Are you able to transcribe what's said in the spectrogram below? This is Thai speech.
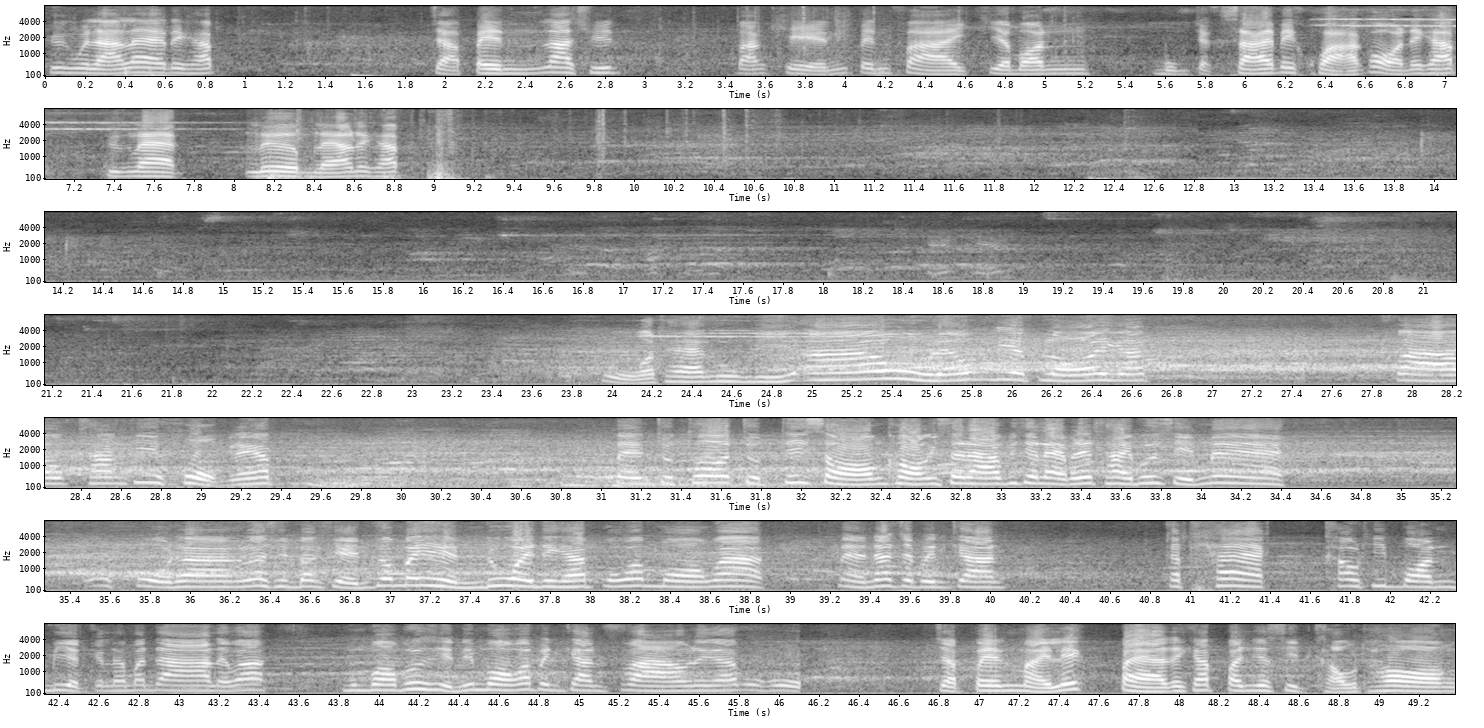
ครึ่งเวลาแรกนะครับ จะเป็นราชวิทย์บางเขนเป็นฝ่ายเคลียร์บอลบุกจากซ้ายไปขวาก่อนนะครับ ครึ่งแรกเริ่มแล้วนะครับหัวแทงลูกนี้อ้าวแล้วเรียบร้อยครับ ฟาวครั้งที่ 6 นะครับ เป็นจุดโทษจุดที่ 2 ของอิสลามวิทยาลัยประเทศไทยผู้สินแม่โอ้โหทางราชวิทย์บางเขนก็ไม่เห็นด้วยนะครับ เพราะว่ามองว่าแม่น่าจะเป็นการกระแทกเข้าที่บอลเบียดกันธรรมดาแต่ว่ามุมมองผู้สินนี่มองว่าเป็นการฟาวเลยครับโอ้โหจะเป็นหมายเลข8นะครับปัญญสิทธิ์เขาทอง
